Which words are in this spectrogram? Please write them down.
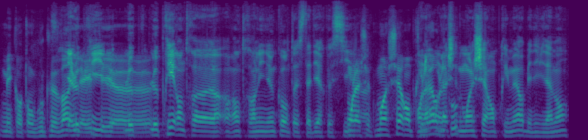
Mais quand on goûte le vin, il, le, a prix, été, euh, le, prix rentre, euh, rentre en ligne de compte. C'est-à-dire que si. On l'achète moins cher en primeur On l'achète moins cher en primeur, bien évidemment.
